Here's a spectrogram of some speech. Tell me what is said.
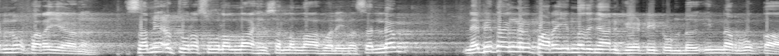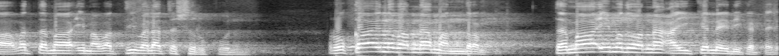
അൻഹു പറയാണ് സമയത്തു റസൂൽ അള്ളാഹി സ്വല്ലല്ലാഹു അലൈഹി വസല്ലം നബി തങ്ങൾ പറയുന്നത് ഞാൻ കേട്ടിട്ടുണ്ട് ഇന്ന റുക്ക വത്തമാഇമ വത്തി റുക്ക എന്ന് പറഞ്ഞ മന്ത്രം തമായിം എന്ന് പറഞ്ഞ ഐക്കല്ല് എഴുതിക്കെട്ടൽ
